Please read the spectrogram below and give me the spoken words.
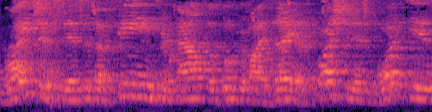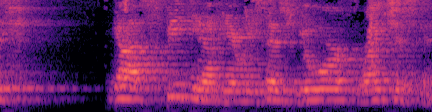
Righteousness is a theme throughout the book of Isaiah. The question is, what is God speaking of here when he says your righteousness?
